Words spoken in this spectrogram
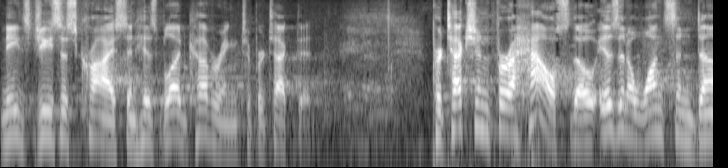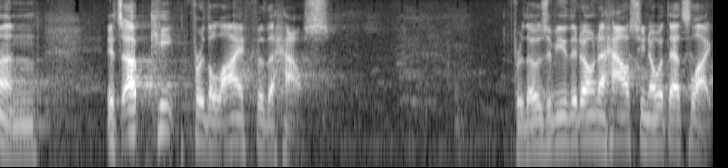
needs Jesus Christ and his blood covering to protect it. Protection for a house, though, isn't a once and done, it's upkeep for the life of the house. For those of you that own a house, you know what that's like.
